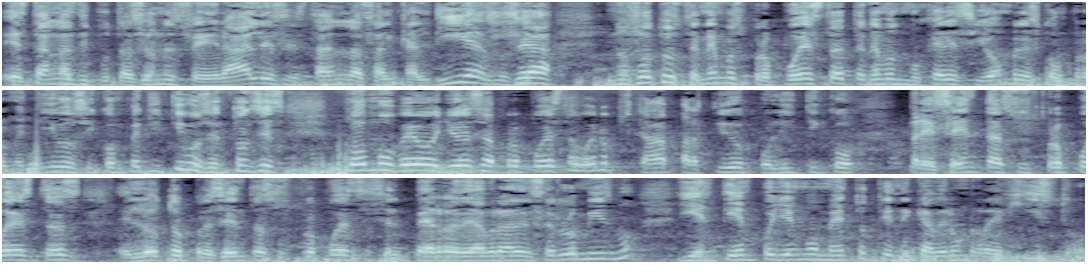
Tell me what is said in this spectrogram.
están las diputaciones federales, están las alcaldías. O sea, nosotros tenemos propuesta, tenemos mujeres y hombres comprometidos y competitivos. Entonces, ¿cómo veo yo esa propuesta? Bueno, pues cada partido político presenta sus propuestas, el otro presenta sus propuestas, el PRD habrá de ser lo mismo y en tiempo y en momento tiene que haber un registro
